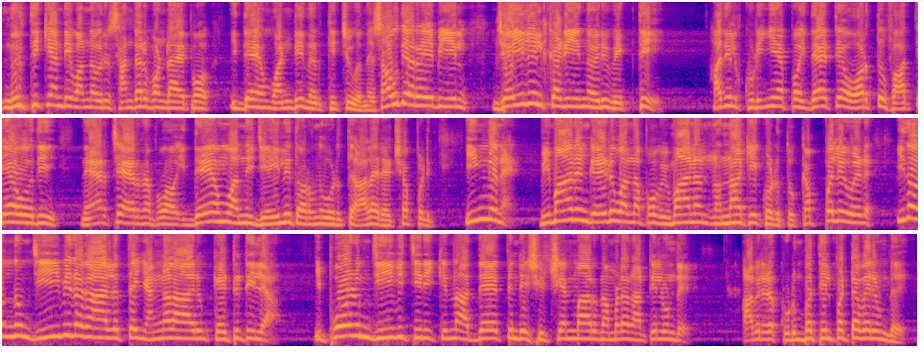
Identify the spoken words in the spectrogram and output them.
നിർത്തിക്കേണ്ടി വന്ന ഒരു സന്ദർഭം ഉണ്ടായപ്പോൾ ഇദ്ദേഹം വണ്ടി നിർത്തിച്ചു എന്ന്. സൗദി അറേബ്യയിൽ ജയിലിൽ കഴിയുന്ന ഒരു വ്യക്തി അതിൽ കുടുങ്ങിയപ്പോൾ ഇദ്ദേഹത്തെ ഓർത്ത് ഫാത്യ ഓതി നേർച്ചയായിരുന്നപ്പോൾ ഇദ്ദേഹം വന്ന് ജയിലിൽ തുറന്നു കൊടുത്ത് ആളെ രക്ഷപ്പെടുത്തി ഇങ്ങനെ വിമാനം കേടുവന്നപ്പോൾ വിമാനം നന്നാക്കി കൊടുത്തു. കപ്പൽ കേട്. ഇതൊന്നും ജീവിതകാലത്തെ ഞങ്ങളാരും കേട്ടിട്ടില്ല. ഇപ്പോഴും ജീവിച്ചിരിക്കുന്ന അദ്ദേഹത്തിന്റെ ശിഷ്യന്മാർ നമ്മുടെ നാട്ടിലുണ്ട്. അവരുടെ കുടുംബത്തിൽപ്പെട്ടവരുണ്ട്.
